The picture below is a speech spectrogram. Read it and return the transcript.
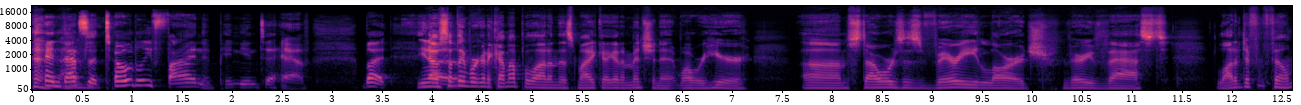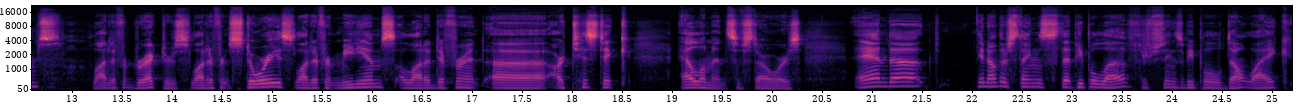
And that's a totally fine opinion to have. But You know, Uh, something we're going to come up a lot on this, Mike. I got to mention it while we're here. Um, Star Wars is very large, very vast. A lot of different films, a lot of different directors, a lot of different stories, a lot of different mediums, a lot of different uh, artistic elements of Star Wars. And, uh, you know, there's things that people love, there's things that people don't like,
